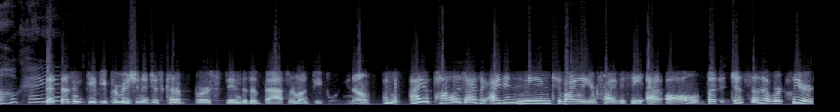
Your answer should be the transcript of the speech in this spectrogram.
Okay. that doesn't give you permission to just kind of burst into the bathroom on people. You know? I'm, I apologize. Like, I didn't mean to violate your privacy at all. But just so that we're clear,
